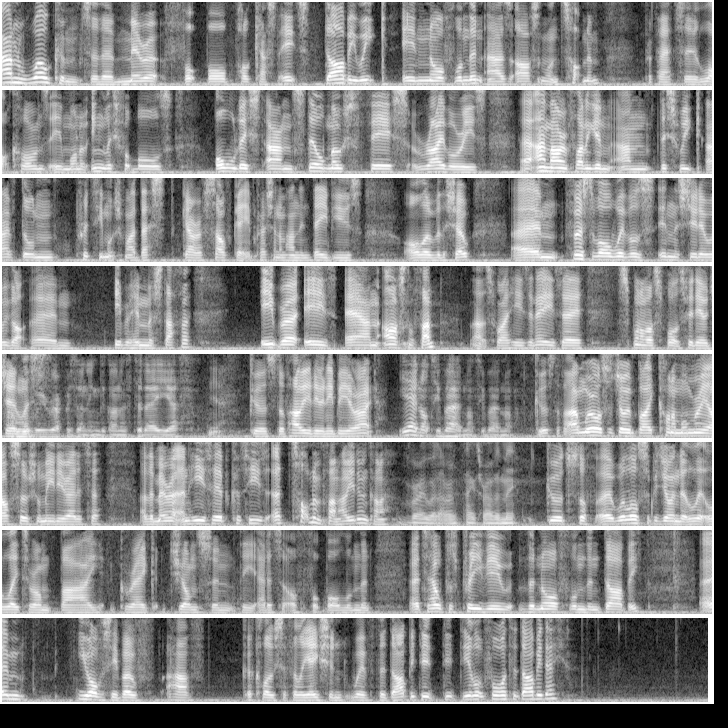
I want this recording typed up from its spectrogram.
And welcome to the Mirror Football Podcast. It's Derby week in North London as Arsenal and Tottenham prepare to lock horns in one of English football's oldest and still most fierce rivalries. Uh, I'm Aaron Flanagan, and this week I've done pretty much my best Gareth Southgate impression. I'm handing debuts all over the show. Um, first of all, with us in the studio, we've got um, Ibrahim Mustafa. Ibra is an Arsenal fan. That's why he's in here. He's a one of our sports video I will journalists. be representing the Gunners today, yes. Yeah, good stuff. How are you doing, Ibra? You alright? Yeah, not too bad, not too bad. Not. Good stuff. And we're also joined by Connor Mummery, our social media editor at the Mirror, and he's here because he's a Tottenham fan. How are you doing, Connor? Very well, Aaron. Thanks for having me. Good stuff. Uh, we'll also be joined a little later on by Greg Johnson, the editor of Football London, uh, to help us preview the North London derby. Um, you obviously both have a close affiliation with the derby. Do, do, do you look forward to Derby Day?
